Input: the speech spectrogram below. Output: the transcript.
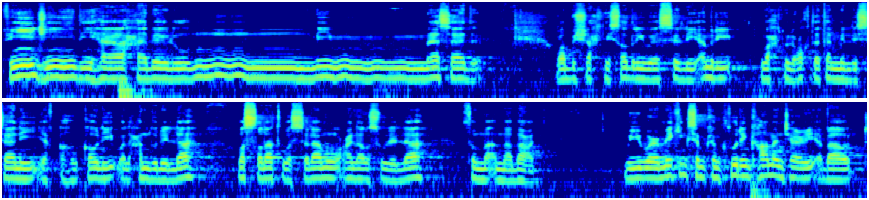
في جيدها حبل من مسد. رب اشرح لي صدري ويسر لي أمري واحلل عقدة من لساني يفقه قولي والحمد لله والصلاة والسلام على رسول الله. ثم أما بعد. We were making some concluding commentary about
